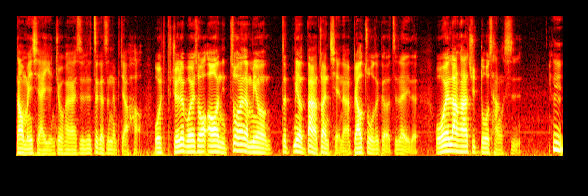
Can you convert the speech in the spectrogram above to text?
那我们一起来研究看看是不是这个真的比较好。我绝对不会说哦，你做那个没有，这没有办法赚钱啊，不要做这个之类的。我会让他去多尝试。嗯，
